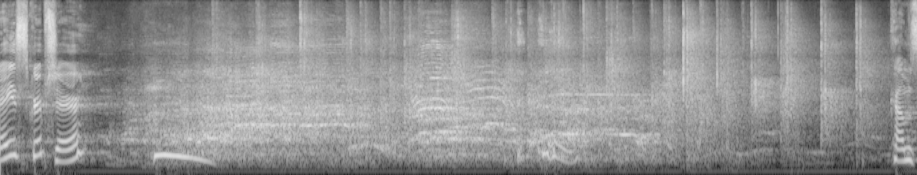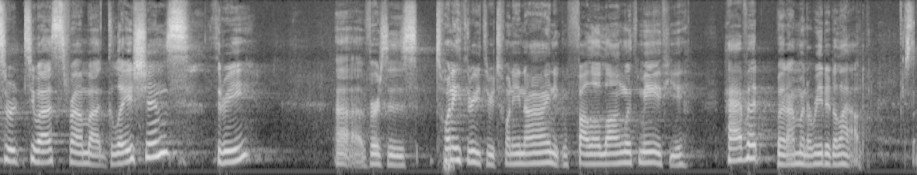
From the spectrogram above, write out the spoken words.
Today's scripture comes to- us from uh, Galatians 3, uh, verses 23 through 29. You can follow along with me if you have it, but I'm going to read it aloud. So.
